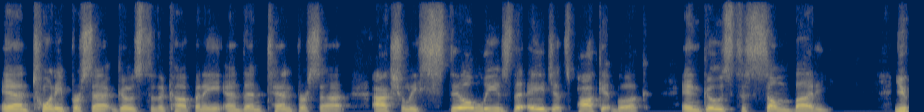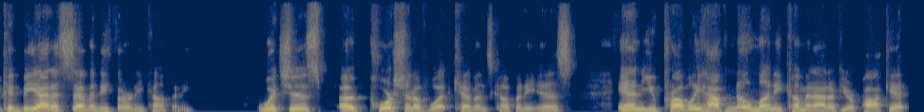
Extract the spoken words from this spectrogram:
and 20% goes to the company and then 10% actually still leaves the agent's pocketbook and goes to somebody you could be at a 70 30 company, which is a portion of what Kevin's company is. And you probably have no money coming out of your pocket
